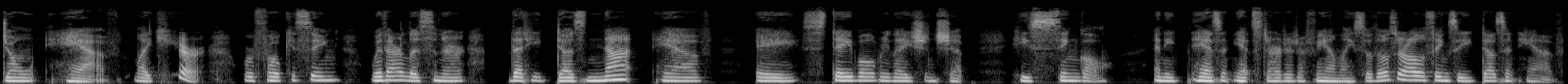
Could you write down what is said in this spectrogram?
don't have. Like here, we're focusing with our listener that he does not have a stable relationship. He's single and he hasn't yet started a family. So those are all the things that he doesn't have.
